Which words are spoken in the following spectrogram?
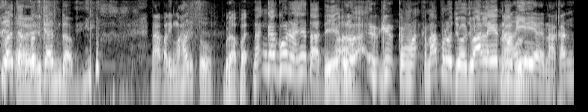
Baca buat Gundam. Nah, paling mahal itu. Berapa? Nah enggak gue nanya tadi, Ah. lu kema- kenapa lu jual-jualin? Nah, Lu- iya iya. Nah, kan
